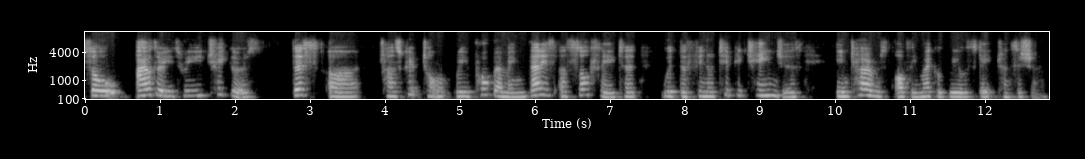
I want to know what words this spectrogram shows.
So IL-33 triggers this uh, transcriptome reprogramming that is associated with the phenotypic changes in terms of the microglial state transition.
